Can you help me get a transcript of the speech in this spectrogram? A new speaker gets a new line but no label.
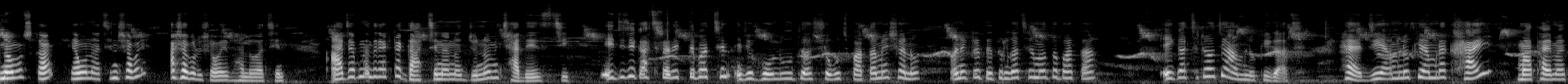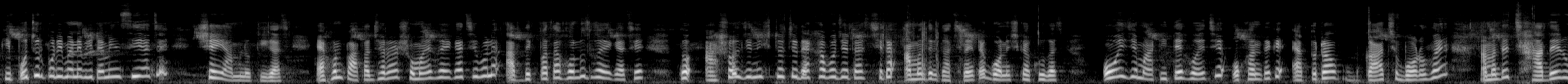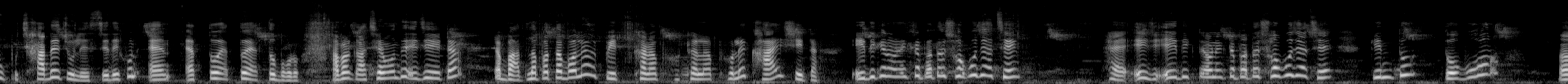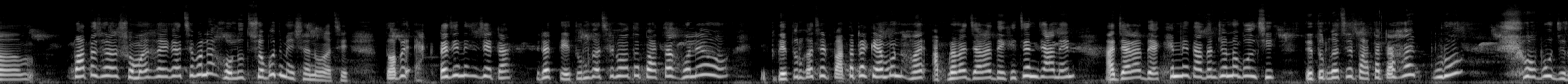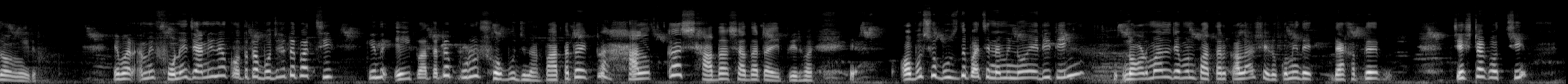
নমস্কার, কেমন আছেন সবাই? আশা করি সবাই ভালো আছেন। আজ আপনাদের একটা গাছ চেনানোর জন্য আমি ছাদে এসেছি। এই যে যে গাছটা দেখতে পাচ্ছেন, এই যে হলুদ আর সবুজ পাতা মেশানো, অনেকটা তেঁতুল গাছের মতো পাতা। এই গাছটা হচ্ছে আমলকি গাছ। হ্যাঁ যে আমলকি আমরা খাই, মাথায় মাখি প্রচুর পরিমাণে ভিটামিন সি আছে, সেই আমলকি গাছ। এখন পাতা ঝরার সময় হয়ে গেছে বলে অর্ধেক পাতা হলুদ হয়ে গেছে। তো আসল জিনিসটা হচ্ছে দেখাবো যেটা, সেটা আমাদের গাছ না, এটা গণেশ কাকুর গাছ। ওই যে মাটিতে হয়েছে, ওখান থেকে এতটা গাছ বড় হয়ে আমাদের ছাদের ছাদে চলে এসছে। দেখুন এত এত এত বড়। আবার গাছের মধ্যে এই যে এটা এটা বাদলা পাতা বলে, ওই পেট খারাপ ঠারাপ হলে খায় সেটা। এই দিকের অনেকটা পাতা সবুজ আছে। হ্যাঁ এই যে, এই দিকটা অনেকটা পাতা সবুজ আছে, কিন্তু তবুও পাতা ঝরার সময় হয়ে গেছে বলে হলুদ সবুজ মেশানো আছে। তবে একটা জিনিস যেটা, এটা তেঁতুল গাছের মতো পাতা হলেও তেঁতুল গাছের পাতাটা কেমন হয় আপনারা যারা দেখেছেন জানেন, আর যারা দেখেননি তাদের জন্য বলছি, তেঁতুল গাছের পাতাটা হয় পুরো সবুজ রঙের। এবার আমি ফোনে জানি না কতটা বোঝাতে পারছি, কিন্তু এই পাতাটা পুরো সবুজ না, পাতাটা একটু হালকা সাদা সাদা টাইপের হয়। অবশ্য বুঝতে পারছেন, আমি নো এডিটিং নর্মাল যেমন পাতার কালার সেরকমই দেখ- দেখাতে চেষ্টা করছি।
